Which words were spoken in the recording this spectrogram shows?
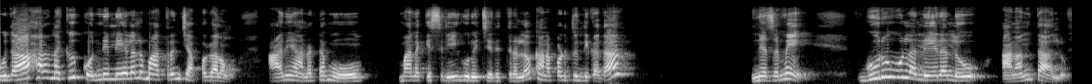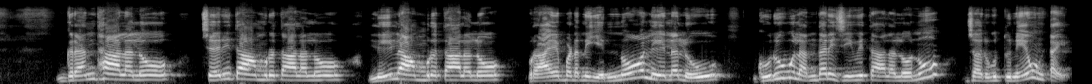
ఉదాహరణకు కొన్ని లీలలు మాత్రం చెప్పగలం. అని అనటము మనకి శ్రీ గురు చరిత్రలో కనపడుతుంది కదా? నిజమే. గురువుల లీలలు అనంతాలు. గ్రంథాలలో చరితామృతాలలో లీలామృతాలలో వ్రాయబడని ఎన్నో లీలలు గురువులందరి జీవితాలలోనూ జరుగుతూనే ఉంటాయి.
